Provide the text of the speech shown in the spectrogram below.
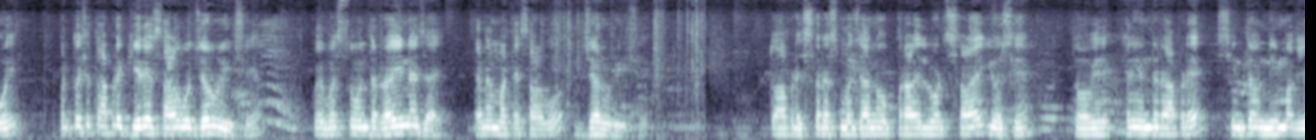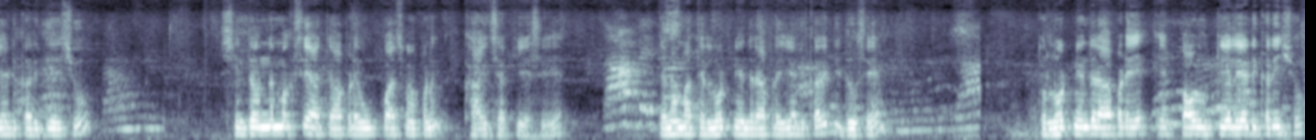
હોય પણ તો છતાં આપણે ઘેરે સાળવો જરૂરી છે. કોઈ વસ્તુ અંદર રહી ન જાય, તેના માટે સાળવો જરૂરી છે. તો આપણે સરસ મજાનો પરાળી લોટ સળાઈ ગયો છે. તો હવે એની અંદર આપણે સિંધવ નિમક એડ કરી દઈશું. સિંધવ નમક છે આ તો આપણે ઉપવાસમાં પણ ખાઈ શકીએ છીએ. તેના માટે લોટની અંદર આપણે એડ કરી દીધું છે. તો લોટની અંદર આપણે એક પાવડું તેલ એડ કરીશું.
